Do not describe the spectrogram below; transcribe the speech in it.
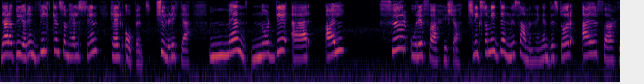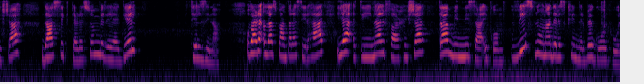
Det er at du gjør en hvilken som helst synd helt åpent. Skylder det ikke. Men når det er al før ordet fahisha. Slik som i denne sammenhengen det står al-fahisha, da sikter det som regel til zina. Og hva er det Allah SWT sier her? Ya'tina al-fahisha da min nisaikum. Hvis noen av deres kvinner begår hor.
